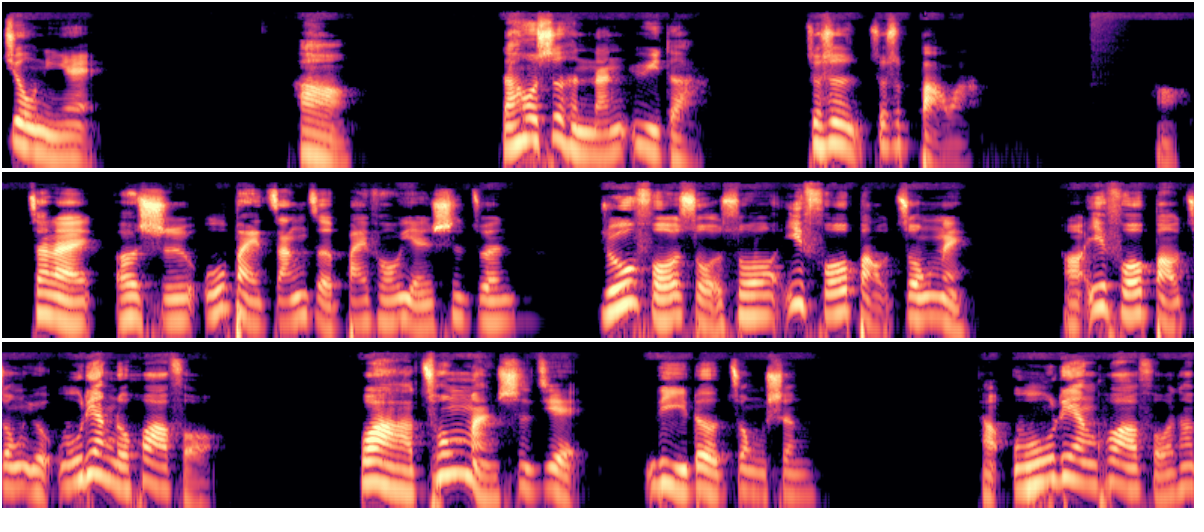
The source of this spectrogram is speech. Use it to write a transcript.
救你哎，啊，然后是很难遇的，就是就是宝啊，好，再来二十五百长者白佛言世尊。如佛所说，一佛宝中呢，啊，一佛宝中有无量的化佛，哇，充满世界，利乐众生。啊，无量化佛，它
